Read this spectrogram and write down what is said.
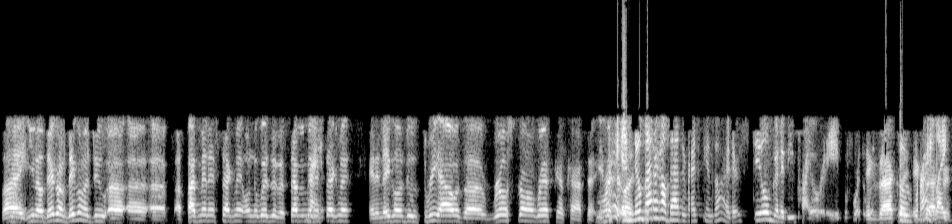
Like Right. you know they're gonna they're gonna do a a, a, a five minute segment on the Wizards, a seven minute Right. segment, and then they're gonna do three hours of real strong Redskins content. You Right. know? and Like- no matter how bad the Redskins are, they're still going to be priority before the. Exactly, So right, like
